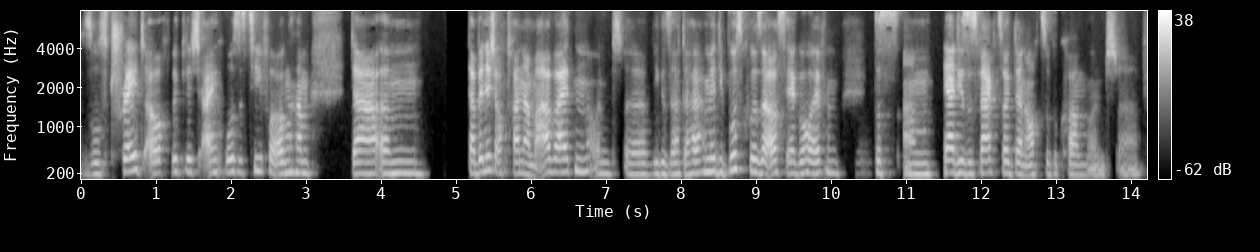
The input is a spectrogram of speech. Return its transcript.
so straight auch wirklich ein großes Ziel vor Augen haben. Da ähm, da bin ich auch dran am Arbeiten und äh, wie gesagt, da haben mir die Buskurse auch sehr geholfen, das, ähm, ja, dieses Werkzeug dann auch zu bekommen. Und äh,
